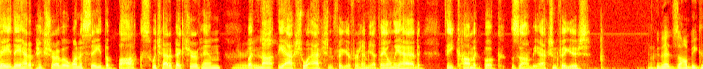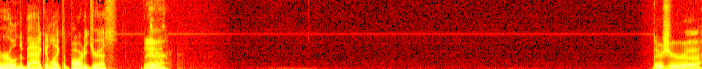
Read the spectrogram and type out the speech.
They they had a picture of I want to say the box, which had a picture of him, but is. not the actual action figure for him yet. They only had the comic book zombie action figures. That zombie girl in the back in like the party dress. Yeah. There's your uh,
